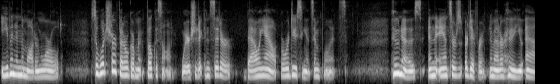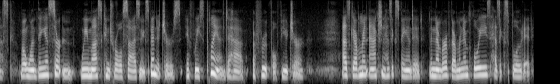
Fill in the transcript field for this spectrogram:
even in the modern world. So, what should our federal government focus on? Where should it consider bowing out or reducing its influence? Who knows? And the answers are different no matter who you ask. But one thing is certain we must control size and expenditures if we plan to have a fruitful future. As government action has expanded, the number of government employees has exploded.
